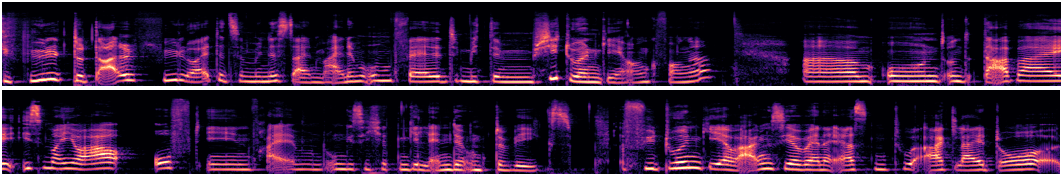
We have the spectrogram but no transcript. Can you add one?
gefühlt total viele Leute, zumindest in meinem Umfeld, mit dem Skitourengehen angefangen. Ähm, und, und dabei ist man ja auch oft in freiem und ungesichertem Gelände unterwegs. Für Tourengeher wagen sie ja bei einer ersten Tour auch gleich da,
